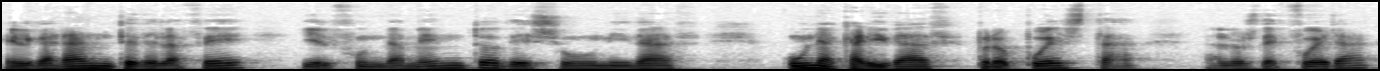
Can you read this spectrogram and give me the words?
el garante de la fe y el fundamento de su unidad, una caridad propuesta a los de fuera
